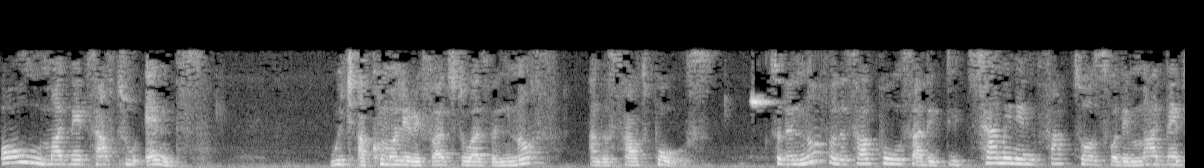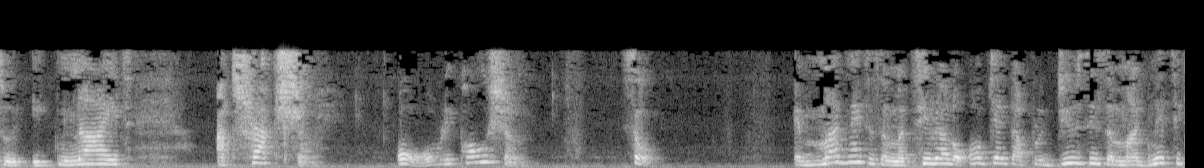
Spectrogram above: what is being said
all magnets have two ends, which are commonly referred to as the north and the south poles. So the north and the south poles are the determining factors for the magnet to ignite attraction or repulsion. So a magnet is a material or object that produces a magnetic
